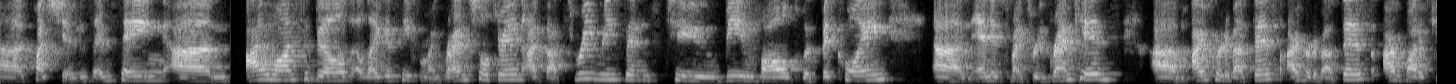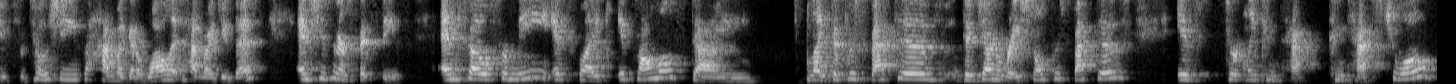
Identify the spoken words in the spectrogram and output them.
uh, questions and saying, um, I want to build a legacy for my grandchildren. I've got three reasons to be involved with Bitcoin, um, and it's my three grandkids um, I heard about this, I heard about this, I've bought a few Satoshis, how do I get a wallet, how do I do this? And she's in her 60s. And so for me, it's like, it's almost um, like the perspective, the generational perspective is certainly context, contextual.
